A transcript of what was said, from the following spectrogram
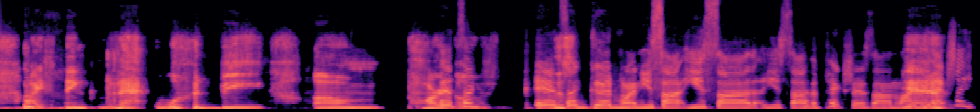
I think that would be um, part it's of. A, it's this, a good one. You saw you saw you saw the pictures online. Yeah. Actually,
